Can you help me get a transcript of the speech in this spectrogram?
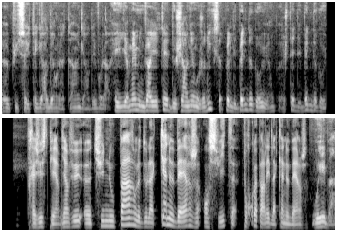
Euh, puis ça a été gardé en latin, gardé, voilà. Et il y a même une variété de géranium aujourd'hui qui s'appelle les becs de grue. On peut acheter des becs de grue. Très juste, Pierre. Bien vu. Euh, tu nous parles de la canneberge ensuite. Pourquoi parler de la canneberge? Oui, ben,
